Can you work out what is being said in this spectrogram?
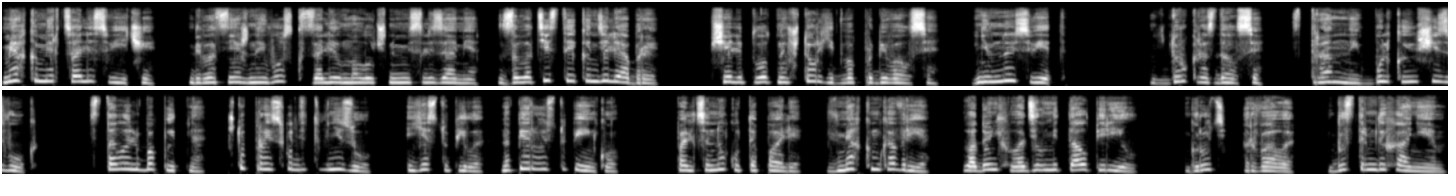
Мягко мерцали свечи. Белоснежный воск залил молочными слезами золотистые канделябры. В щели плотных штор едва пробивался. Дневной свет. Вдруг раздался странный булькающий звук. Стало любопытно, что происходит внизу, и я ступила на первую ступеньку. Пальцы ног утопали в мягком ковре, Ладонь холодил металл перил. Грудь рвала быстрым дыханием.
